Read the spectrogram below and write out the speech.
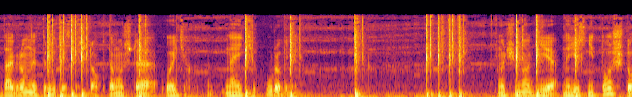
Это огромный труд, если что, потому что у этих, на эти уровни очень многие надеюсь не то, что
